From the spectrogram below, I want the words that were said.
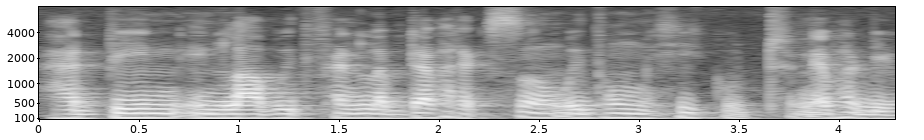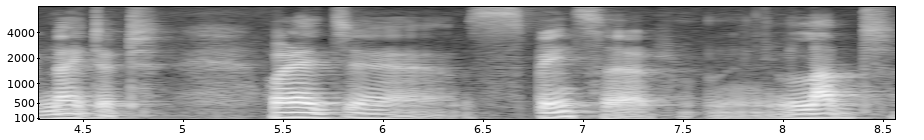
had been in love with Penelope Devereux with whom he could never be united whereas uh, Spenser mm, loved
